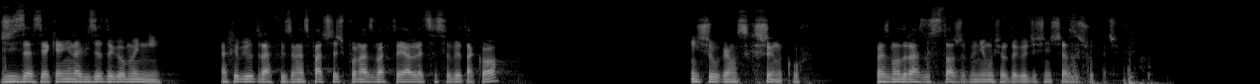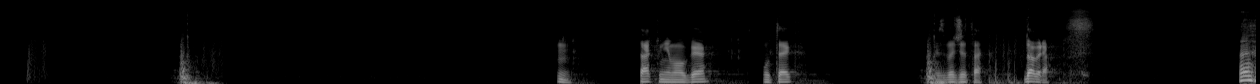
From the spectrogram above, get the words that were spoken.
Jesus, jak ja nienawidzę tego menu. Ja chybił trafił, zamiast patrzeć po nazwach, to ja lecę sobie tako i szukam skrzynków. Wezmę od razu 100, żeby nie musiał tego 10 razy szukać. Tak, nie mogę. Smutek. Więc będzie tak. Dobra. Ech.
